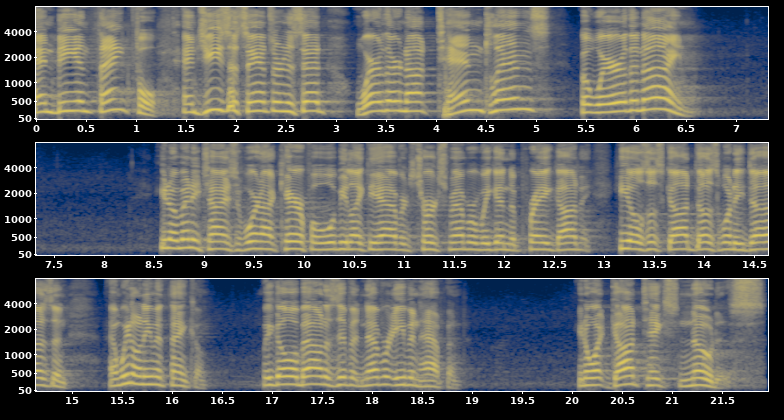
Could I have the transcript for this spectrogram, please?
and being thankful. And Jesus answered and said, Were there not ten cleansed? But where are the nine? You know, many times if we're not careful, we'll be like the average church member. We begin to pray, God heals us, God does what He does, and, and we don't even thank Him. We go about as if it never even happened. You know what? God takes notice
